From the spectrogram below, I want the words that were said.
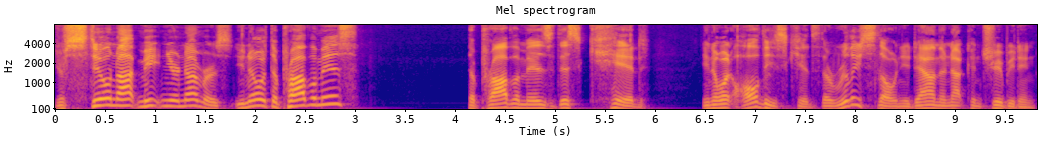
you're still not meeting your numbers. You know what the problem is? The problem is this kid. You know what? All these kids, they're really slowing you down. They're not contributing.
